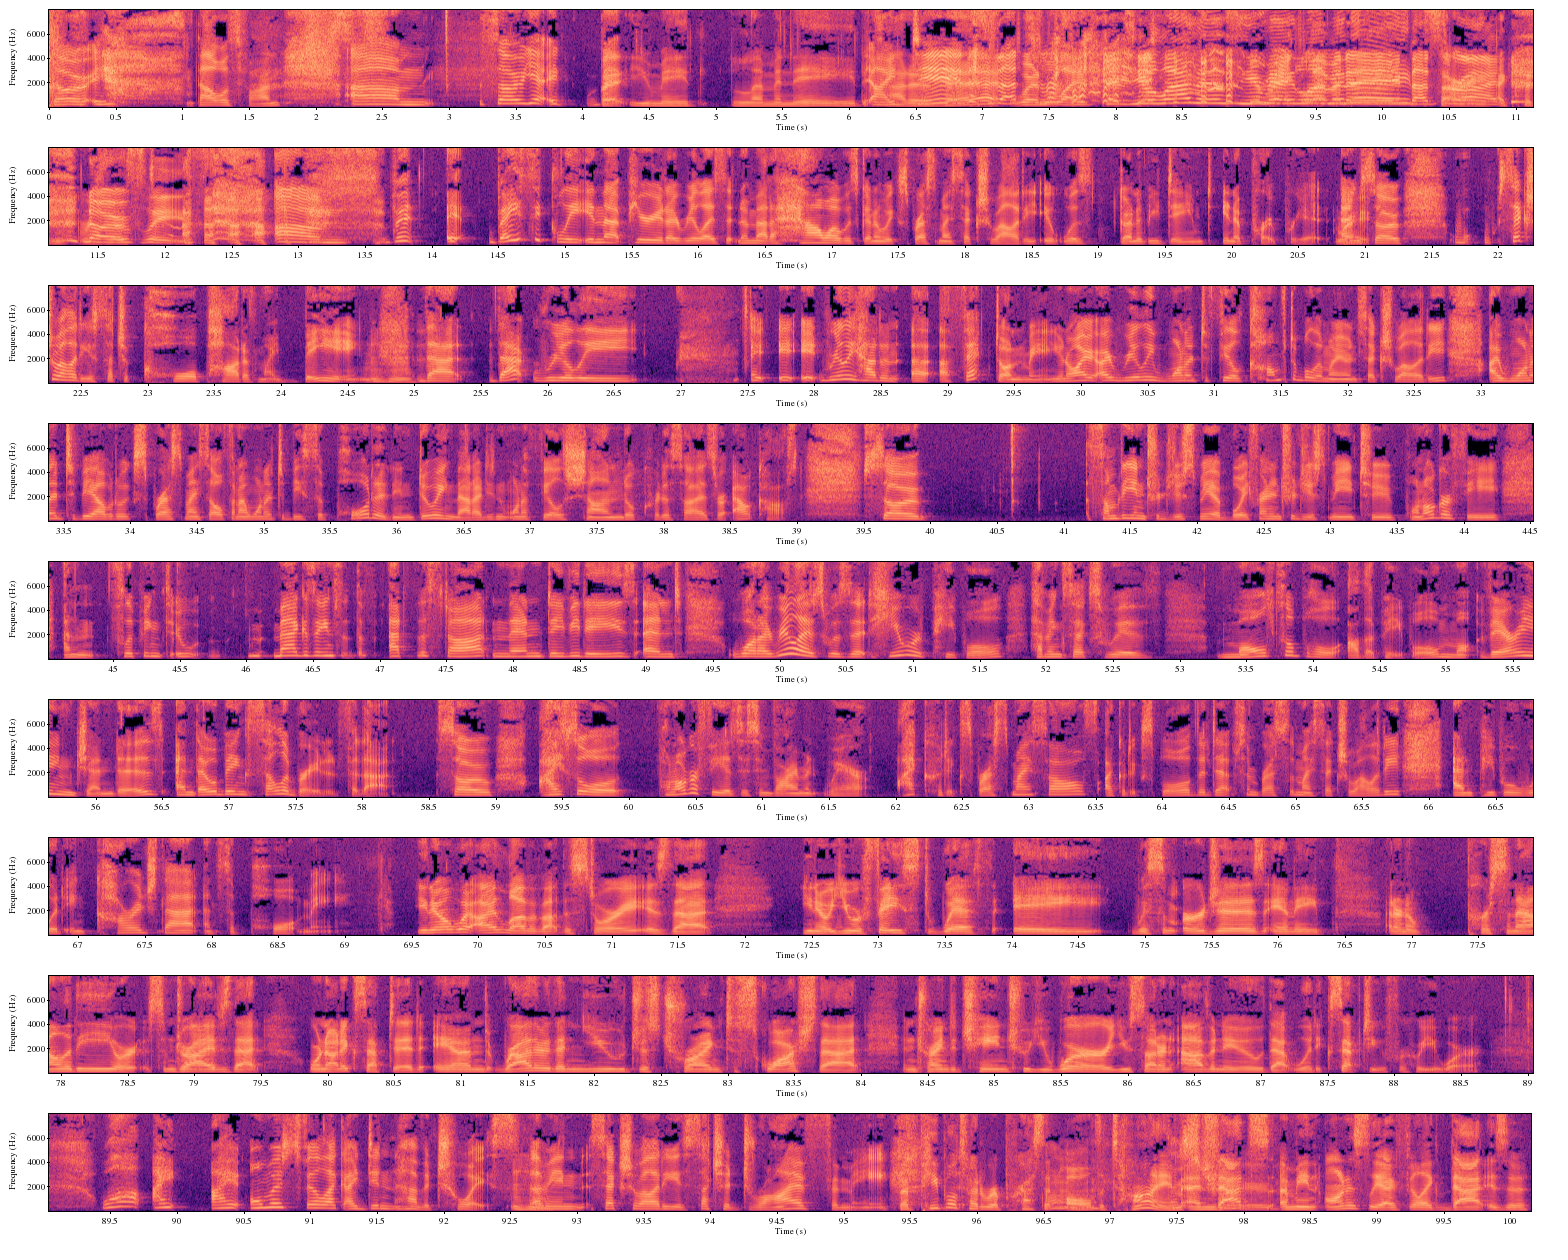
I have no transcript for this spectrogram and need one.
So yeah, that was fun. Um, so yeah it, but, but you made lemonade. I did. That's when right. life gives you lemons, you made lemonade. That's Sorry, right. I couldn't. Resist. No, please. um, but it, basically, in that period, I realized that no matter how I was going to express my sexuality, it was going to be deemed inappropriate. Right. And so, w- sexuality is such a core part of my being mm-hmm. that that really it, it, really had an uh, effect on me. You know, I, I, really wanted to feel comfortable in my own sexuality. I wanted to be able to express myself and I wanted to be supported in doing that. I didn't want to feel shunned or criticized or outcast. So, somebody introduced me, a boyfriend introduced me to pornography and flipping through magazines at the, at the start and then DVDs. And what I realized was that here were people having sex with multiple other people, mo- varying genders, and they were being celebrated for that. So I saw pornography as this environment where I could express myself, I could explore the depths and breadths of my sexuality, and people would encourage that and support me. You know what I love about this story is that you know you were faced with a with some urges and a I don't know personality or some drives that were not accepted. And rather than you just trying to squash that and trying to change who you were, you sought an avenue that would accept you for who you were. Well, I, I almost feel like I didn't have a choice. Mm-hmm. I mean, sexuality is such a drive for me. But people try to repress it mm, all the time. That's and true. that's, I mean, honestly, I feel like that is a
